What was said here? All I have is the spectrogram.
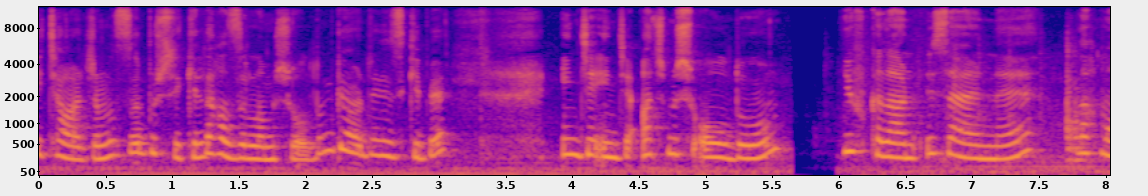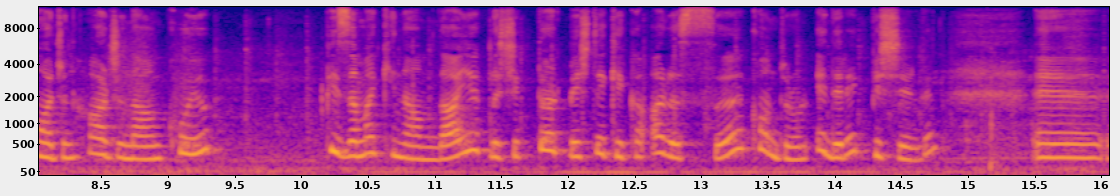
iç harcımızı bu şekilde hazırlamış oldum. Gördüğünüz gibi ince ince açmış olduğum yufkaların üzerine lahmacun harcından koyup pizza makinamda yaklaşık 4-5 dakika arası kontrol ederek pişirdim. Ee,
